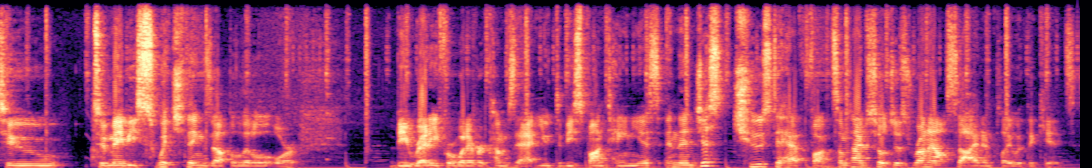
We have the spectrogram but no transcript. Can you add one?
to, to maybe switch things up a little or be ready for whatever comes at you to be spontaneous and then just choose to have fun. Sometimes she'll just run outside and play with the kids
